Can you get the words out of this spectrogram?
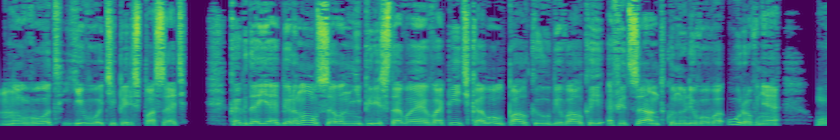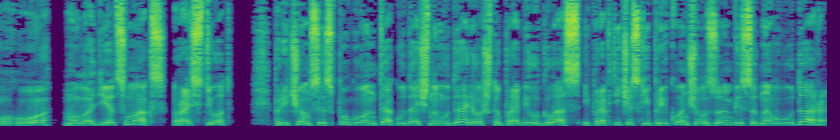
Ну вот, его теперь спасать. Когда я обернулся, он, не переставая вопить, колол палкой-убивалкой официантку нулевого уровня. Ого, молодец, Макс, растет. Причем с испугу он так удачно ударил, что пробил глаз и практически прикончил зомби с одного удара.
